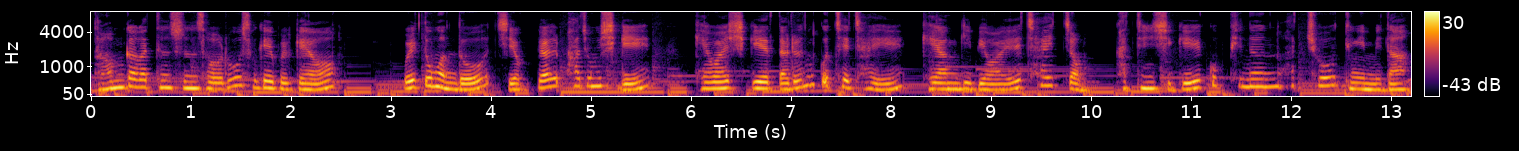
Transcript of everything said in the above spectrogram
다음과 같은 순서로 소개해 볼게요. 월동원도, 지역별 파종 시기, 개화 시기에 따른 꽃의 차이, 개양기 비와의 차이점, 같은 시기에 꽃피는 화초 등입니다.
